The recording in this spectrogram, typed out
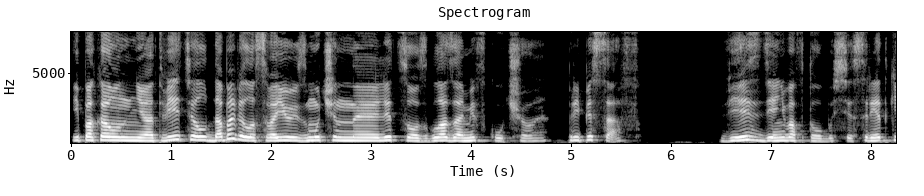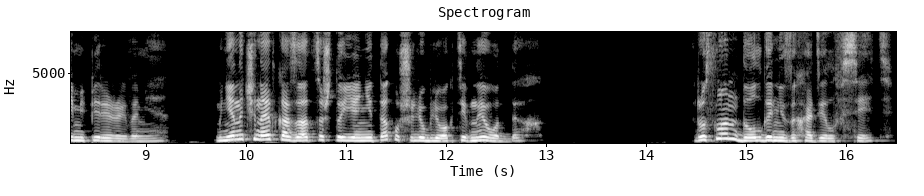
И пока он не ответил, добавила свое измученное лицо с глазами в кучу, приписав. Весь день в автобусе с редкими перерывами. Мне начинает казаться, что я не так уж и люблю активный отдых. Руслан долго не заходил в сеть.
